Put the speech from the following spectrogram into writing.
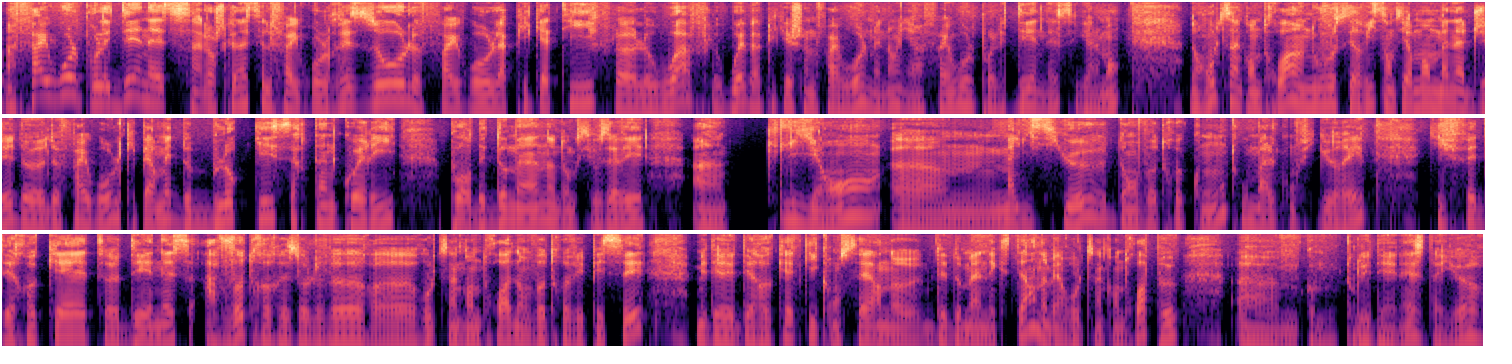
Un firewall pour les DNS. Alors je connaissais le firewall réseau, le firewall applicatif, le, WAF, le Web Application Firewall. Maintenant il y a un firewall pour les DNS également. Dans Route 53, un nouveau service entièrement managé de, firewall qui permet de bloquer certaines queries pour des domaines. Donc si vous avez un client euh, malicieux dans votre compte ou mal configuré qui fait des requêtes DNS à votre résolveur euh, Route 53 dans votre VPC, mais des, requêtes qui concernent euh, des domaines externes, eh bien Route 53 peut, comme tous les DNS d'ailleurs,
